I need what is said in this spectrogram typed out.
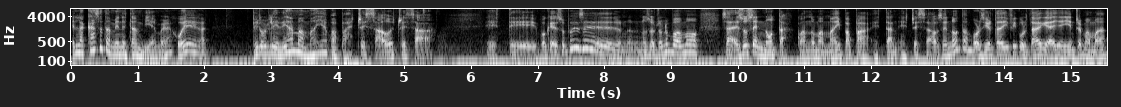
En la casa también están bien, ¿verdad? Juegan. Pero le ve a mamá y a papá estresado, estresada. Este, porque eso puede ser, nosotros no podemos, o sea, eso se nota cuando mamá y papá están estresados, se notan por cierta dificultad que hay ahí entre mamá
